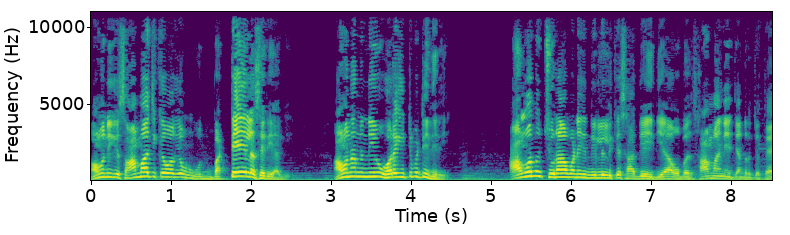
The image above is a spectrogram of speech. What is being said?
ಅವನಿಗೆ ಸಾಮಾಜಿಕವಾಗಿ ಅವನು ಬಟ್ಟೆ ಇಲ್ಲ ಸರಿಯಾಗಿ. ಅವನನ್ನು ನೀವು ಹೊರಗೆ ಇಟ್ಟುಬಿಟ್ಟಿದ್ದೀರಿ ಅವನು ಚುನಾವಣೆಗೆ ನಿಲ್ಲಲಿಕ್ಕೆ ಸಾಧ್ಯ ಇದೆಯಾ? ಒಬ್ಬ ಸಾಮಾನ್ಯ ಜನರ ಜೊತೆ?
